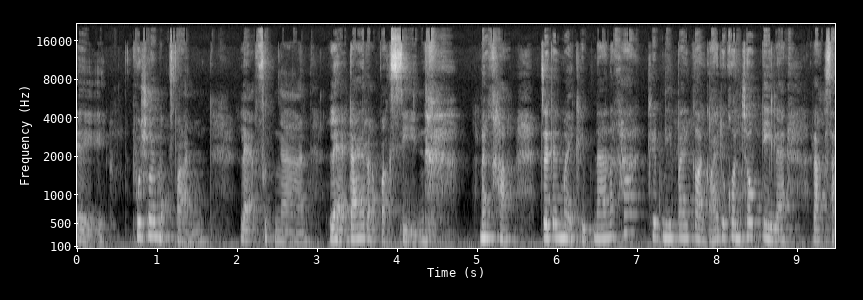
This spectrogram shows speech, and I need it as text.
เอผู้ช่วยหมอฟัน และฝึกงานและได้รับวัคซีนนะคะ เจอกันใหม่คลิปหน้านะคะ คลิปนี้ไปก่อนขอให้ทุกคนโชคดีและรักษา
